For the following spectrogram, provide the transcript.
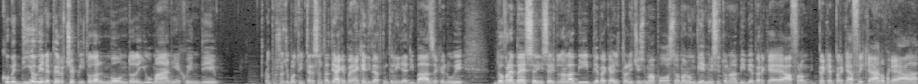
come Dio viene percepito dal mondo degli umani e quindi è un personaggio molto interessante al di là che poi è anche divertente l'idea di base che lui dovrebbe essere inserito nella Bibbia perché è il tredicesimo apostolo ma non viene inserito nella Bibbia perché è, afro, perché, perché è africano perché ha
